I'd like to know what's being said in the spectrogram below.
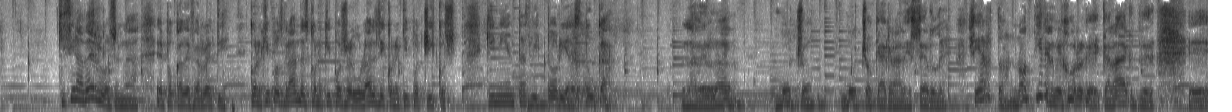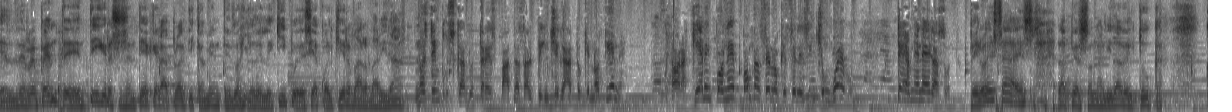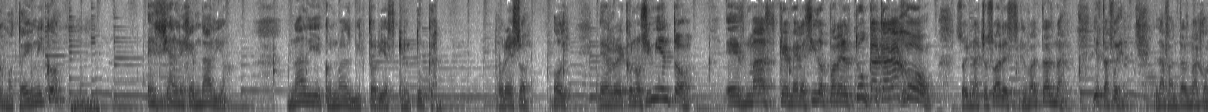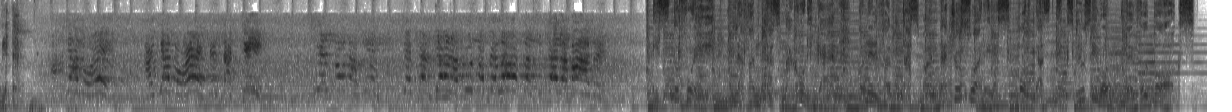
Quisiera verlos en la época de Ferretti, con equipos grandes, con equipos regulares y con equipos chicos. 500 victorias, Tuca. La verdad, mucho, mucho que agradecerle. Cierto, no tiene el mejor eh, carácter. Eh, de repente en Tigre se sentía que era prácticamente dueño del equipo y decía cualquier barbaridad. No estén buscando tres patas al pinche gato que no tiene. Ahora, quieren poner, pónganse lo que se les hincha un huevo. Terminé el asunto. Pero esa es la personalidad del Tuca. Como técnico, es ya legendario Nadie con más victorias que el Tuca. Por eso, hoy, el reconocimiento es más que merecido para el Tuca Cagajo. Soy Nacho Suárez, el fantasma, y esta fue la fantasmagórica. Esto fue La Fantasmagórica con el fantasma Nacho Suárez, podcast exclusivo de Footbox.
